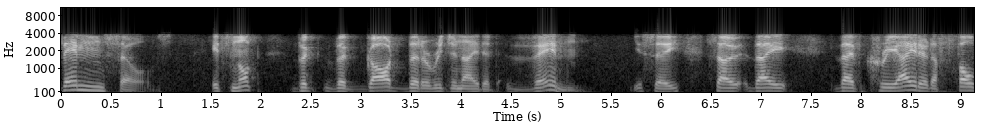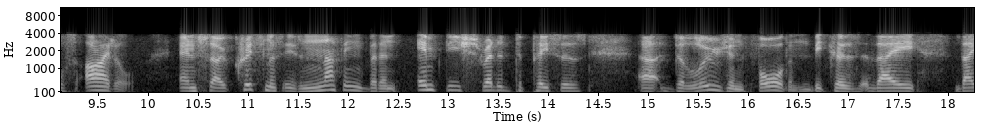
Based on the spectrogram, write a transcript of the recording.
themselves. It's not the the God that originated them. You see, so they they've created a false idol and so Christmas is nothing but an empty, shredded to pieces uh, delusion for them because they they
